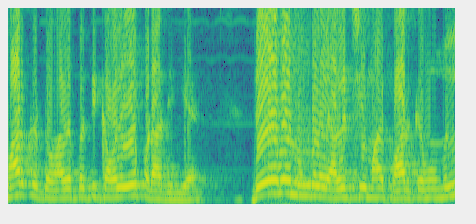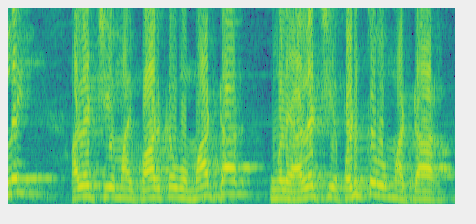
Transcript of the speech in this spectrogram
பார்க்கட்டும். அதை பத்தி கவலையே படாதீங்க. தேவன் உங்களை அலட்சியமாய் பார்க்கவும் இல்லை அலட்சியமாய் பார்க்கவும் மாட்டார் உங்களை அலட்சியப்படுத்தவும் மாட்டார்.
